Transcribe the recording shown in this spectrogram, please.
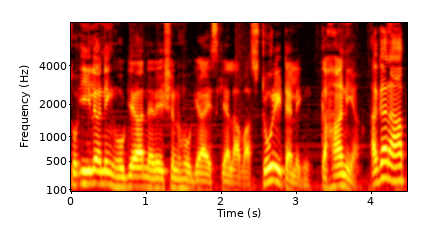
तो ई लर्निंग हो गया नरेशन हो गया, इसके अलावा स्टोरी टेलिंग कहानियाँ। अगर आप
